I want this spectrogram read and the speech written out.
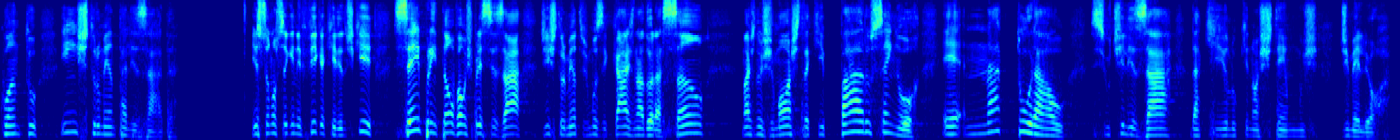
quanto instrumentalizada. Isso não significa, queridos, que sempre então vamos precisar de instrumentos musicais na adoração, mas nos mostra que para o Senhor é natural se utilizar daquilo que nós temos de melhor.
